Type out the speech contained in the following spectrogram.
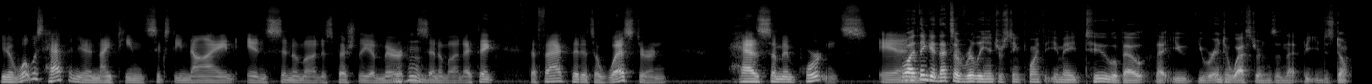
you know, what was happening in 1969 in cinema and especially American Mhm. cinema. And I think the fact that it's a western has some importance. And Well, I think that's a really interesting point that you made too about that you you were into westerns and that, but you just don't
